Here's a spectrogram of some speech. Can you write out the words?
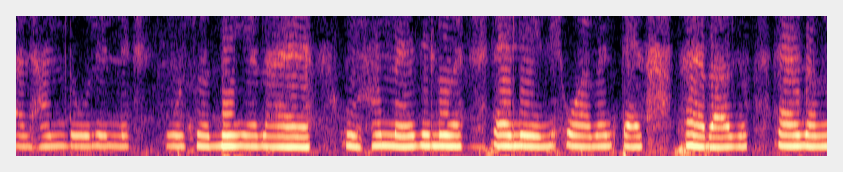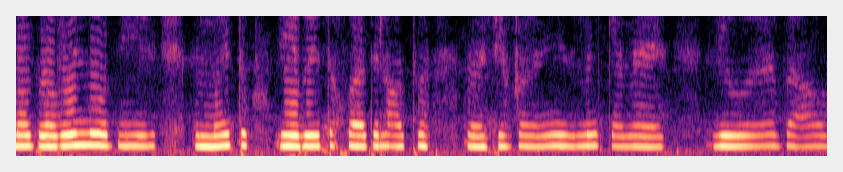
الحمد لله وصلي على محمد الوالي ومن تابع هذا النظر المدير. سميت بتحفة الأطفال وشيخ من كمال. يرفع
